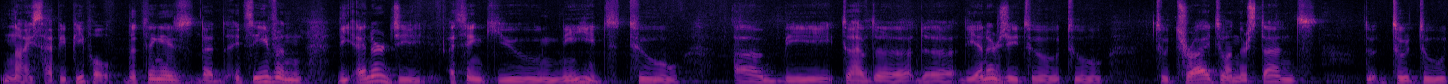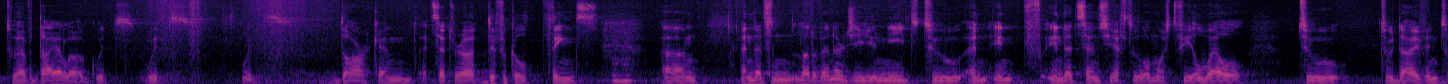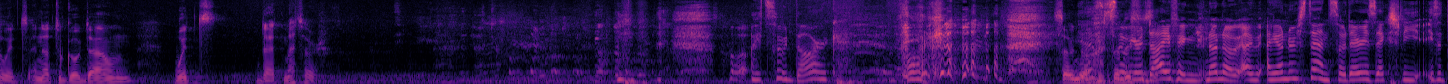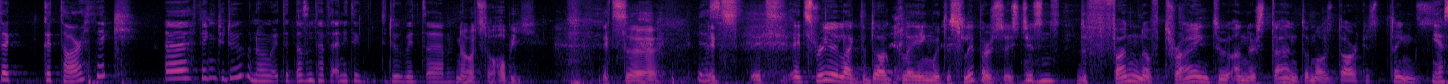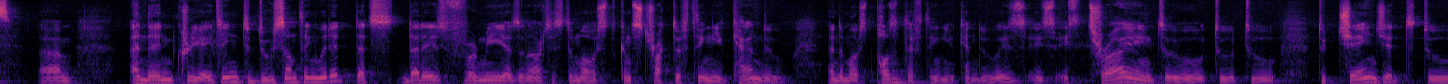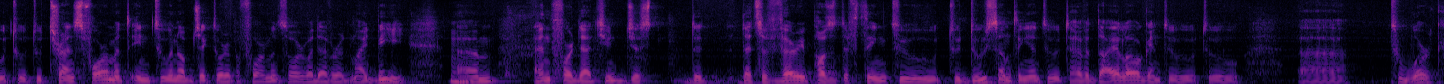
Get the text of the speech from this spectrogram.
nice, happy people. The thing is that it's even the energy I think you need to um, be to have the the the energy to to to try to understand to to to, have a dialogue with with with dark and etc difficult things. Um, and that's a lot of energy you need to and in in that sense you have to almost feel well to to dive into it and not to go down with that matter Oh, it's so dark. so no yes, so, this you're diving. No, no, I, I understand. So there is actually, is it a cathartic uh, thing to do? No, it, doesn't have anything to do with. Um, no it's a hobby it's uh, Yes. it's it's it's really like the dog playing with the slippers it's just Mm-hmm. the fun of trying to understand the most darkest things Yes. um, and then creating to do something with it that's that is for me as an artist the most constructive thing you can do and the most positive thing you can do is is, is trying to to to to change it to, to to transform it into an object or a performance or whatever it might be. Um, and for that you just the, that's a very positive thing to to do something and to, to have a dialogue and to to uh, to work.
